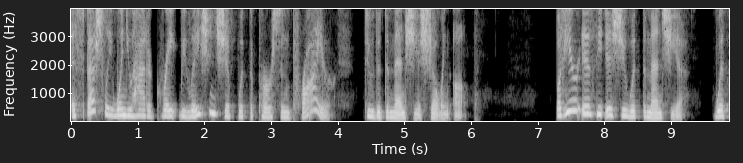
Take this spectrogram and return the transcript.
especially when you had a great relationship with the person prior to the dementia showing up. But here is the issue with dementia, with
